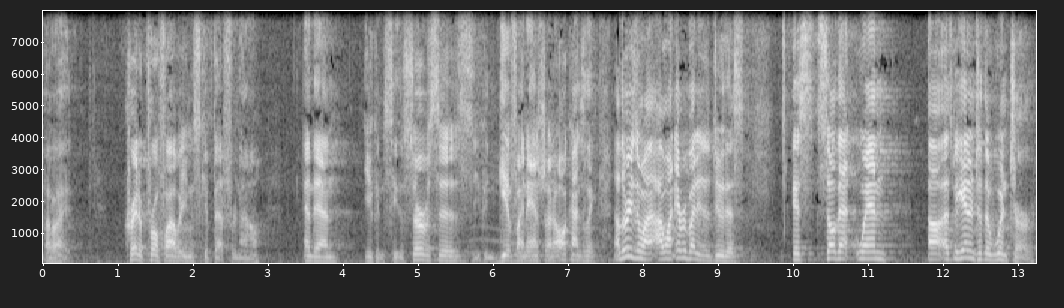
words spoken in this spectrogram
All right. Create a profile, but you can skip that for now. And then you can see the services, you can give financially, all kinds of things. Now, the reason why I want everybody to do this is so that when uh, as we get into the winter,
